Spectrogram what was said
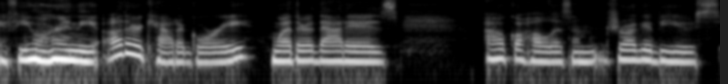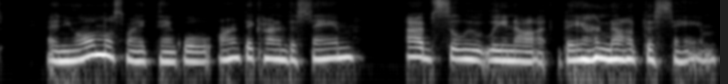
If you are in the other category, whether that is alcoholism, drug abuse, and you almost might think, well, aren't they kind of the same? Absolutely not. They are not the same.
